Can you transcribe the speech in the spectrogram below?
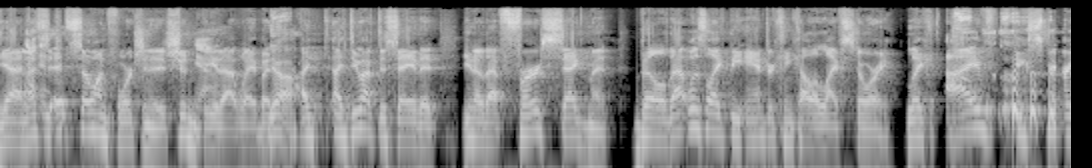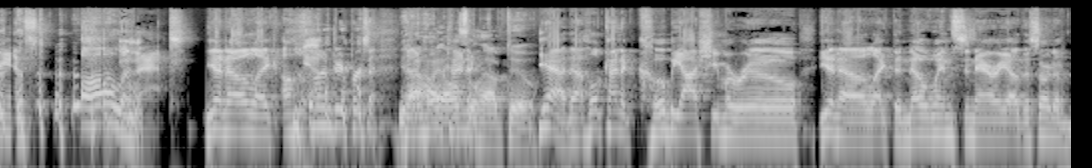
Yeah, and Uh, that's and- it's so unfortunate. It shouldn't be that way. But Yeah. I I do have to say that, you know, that first segment, Bill, that was like the Andrew Kinkella life story. Like I've experienced all of that. You know, like a hundred percent. That whole kind of have too yeah, that whole kind of Kobayashi Maru, you know, like the no win scenario, the sort of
